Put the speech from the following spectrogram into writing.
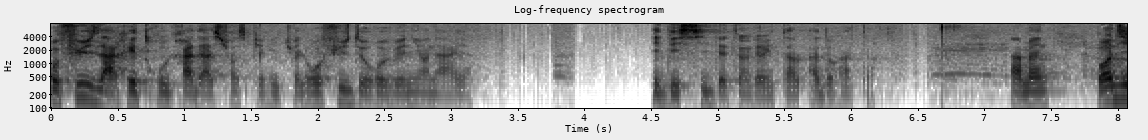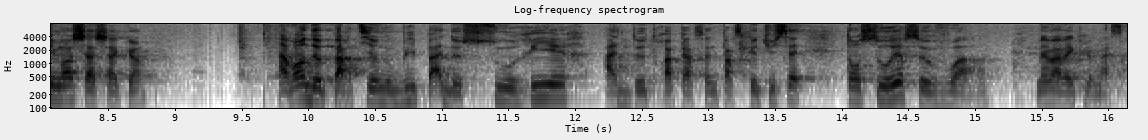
Refuse la rétrogradation spirituelle, refuse de revenir en arrière. Et décide d'être un véritable adorateur. Amen. Bon dimanche à chacun. Avant de partir, n'oublie pas de sourire à deux, trois personnes parce que tu sais, ton sourire se voit, hein, même avec le masque.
